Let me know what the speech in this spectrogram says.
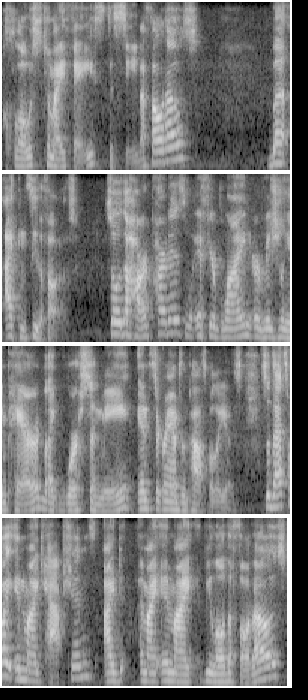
close to my face to see the photos, but I can see the photos. So the hard part is if you're blind or visually impaired, like worse than me, Instagram's impossible to use. So that's why in my captions, I am I in my below the photos,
